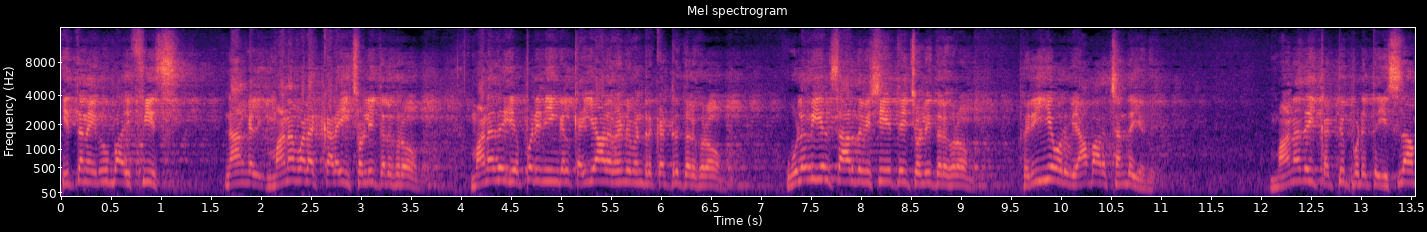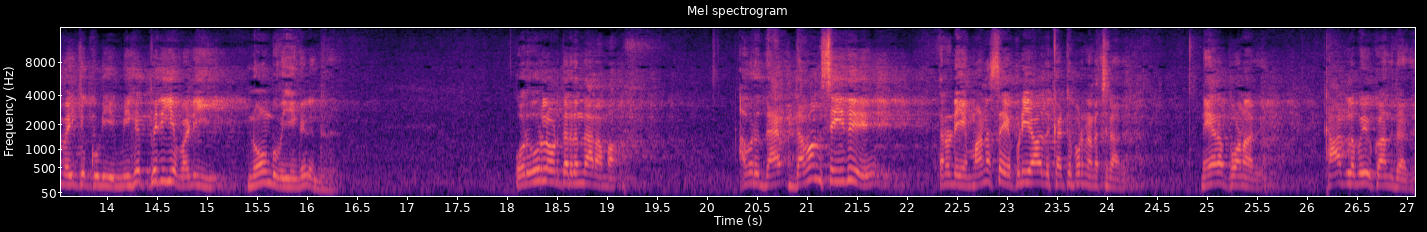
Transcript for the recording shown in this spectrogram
இத்தனை ரூபாய் ஃபீஸ் நாங்கள் மனவளக்கலை சொல்லித் தருகிறோம். மனதை எப்படி நீங்கள் கையாள வேண்டும் என்று கற்றுத் தருகிறோம். உளவியல் சார்ந்த விஷயத்தை சொல்லி தருகிறோம். பெரிய ஒரு வியாபார சந்தை அது. மனதை கட்டுப்படுத்த இஸ்லாம் வைக்கக்கூடிய மிகப்பெரிய வழி நோன்பு வையுங்கள் என்றது. ஒரு ஊரில் ஒருத்தர் இருந்தாராமா? அவர் த- தவம் செய்து தன்னுடைய மனசை எப்படியாவது கட்டுப்பட நினைச்சிட்டாரு. நேராக போனார். காட்டில் போய் உட்காந்துட்டாரு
